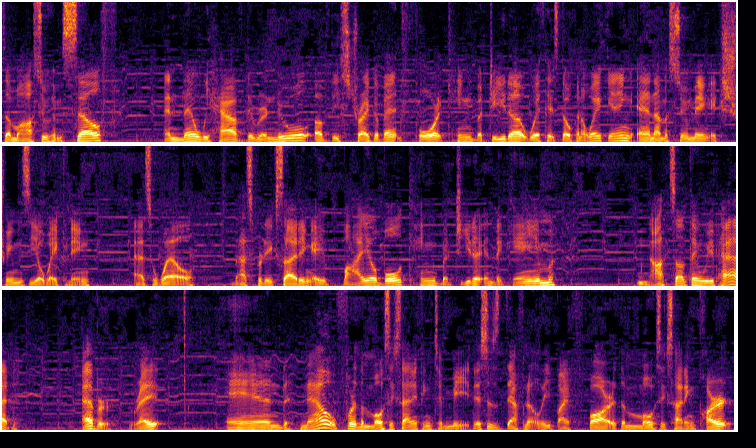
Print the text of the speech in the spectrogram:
Zamasu himself. And then we have the renewal of the strike event for King Vegeta with his Dokkan Awakening, and I'm assuming Extreme Z Awakening as well. That's pretty exciting. A viable King Vegeta in the game. Not something we've had ever, right? And now for the most exciting thing to me. This is definitely by far the most exciting part.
